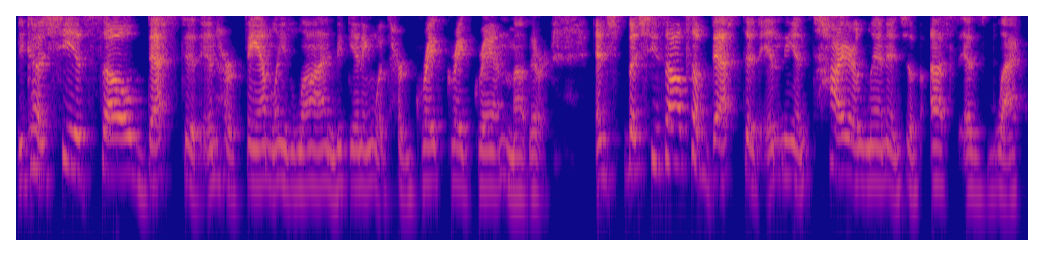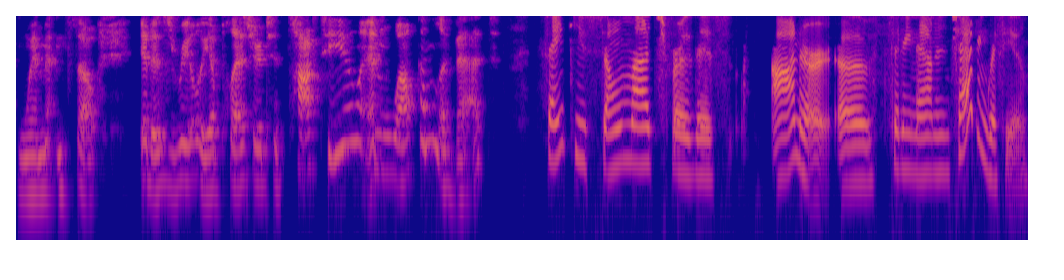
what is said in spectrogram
because she is so vested in her family line, beginning with her great great grandmother, and but she's also vested in the entire lineage of us as Black women. So it is really a pleasure to talk to you and welcome, Lavett. Thank you so much for this honor of sitting down and chatting with you.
